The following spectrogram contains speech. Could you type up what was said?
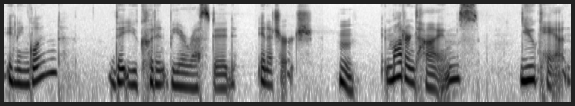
in England that you couldn't be arrested in a church. Hmm. In modern times, you can.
